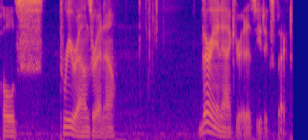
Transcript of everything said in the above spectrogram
Holds three rounds right now. Very inaccurate, as you'd expect.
